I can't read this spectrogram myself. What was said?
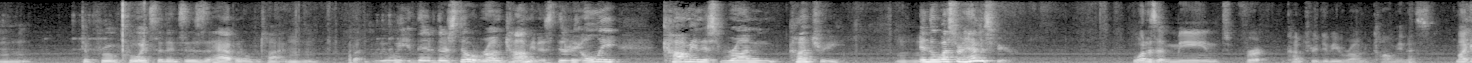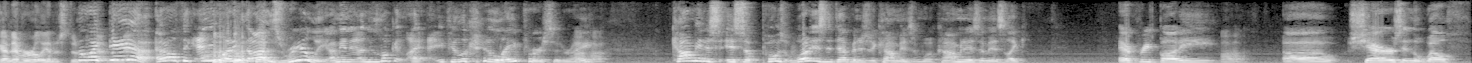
Mhm. to prove coincidences that happen over time. But we, they're, they're still run communist. They're the only communist-run country Mhm. in the Western Hemisphere. What does it mean for a country to be run communist? Like I never really understood. No idea. meant. I don't think anybody does really. I mean, look at if you look at a layperson, right? Uh-huh. Communist is supposed. What is the definition of communism? Well, communism is like everybody Uh-huh. uh, shares in the wealth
